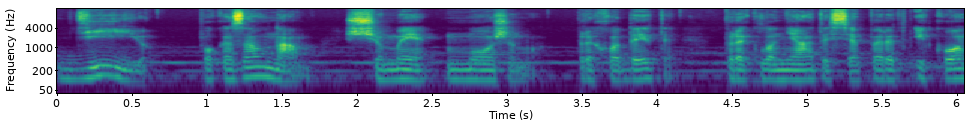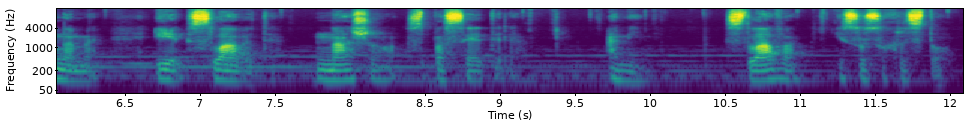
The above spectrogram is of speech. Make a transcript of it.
дією показав нам, що ми можемо приходити, преклонятися перед іконами і славити нашого Спасителя. Амінь. Слава Ісусу Христу!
